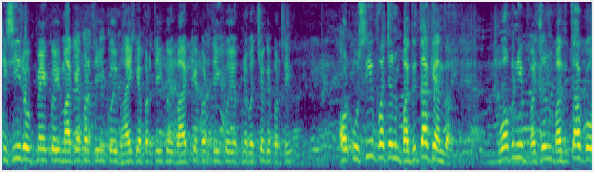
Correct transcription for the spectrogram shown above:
किसी रूप में कोई माँ के प्रति, कोई भाई के प्रति, कोई बाप के प्रति, कोई अपने बच्चों के प्रति। और उसी वचनबद्धता के अंदर वो अपनी वचनबद्धता को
